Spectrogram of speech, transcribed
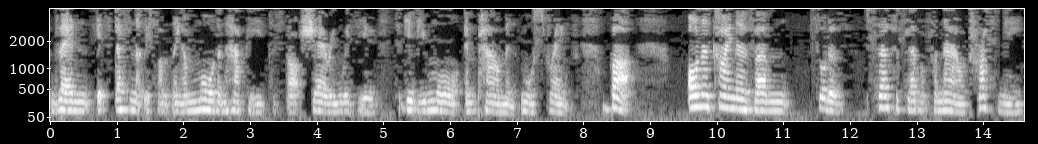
then it's definitely something I'm more than happy to start sharing with you to give you more empowerment, more strength. But on a kind of um, sort of surface level for now, trust me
